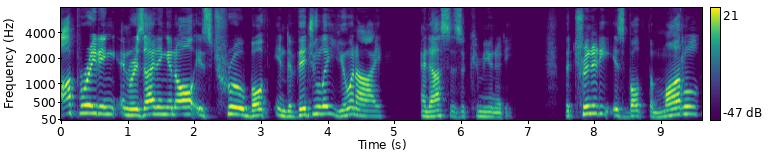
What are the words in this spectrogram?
operating and residing in all is true both individually, you and I, and us as a community. The Trinity is both the model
